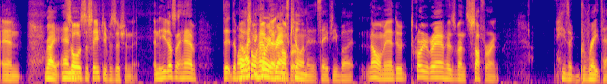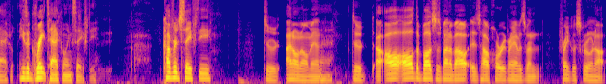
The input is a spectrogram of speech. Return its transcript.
and right, and so is the safety position, and he doesn't have the the well, Bills I don't think have Corey that Graham's thumper. killing it at safety, but No, man, dude, Corey Graham has been suffering. he's a great tackle. He's a great tackling safety. Coverage safety. Dude, I don't know, man. uh, Dude, all all the buzz has been about is how Corey Graham has been, frankly, screwing up.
